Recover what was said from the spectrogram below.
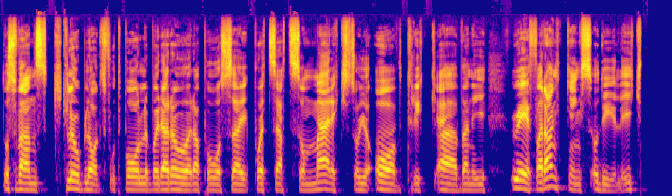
då svensk klubblagsfotboll börjar röra på sig på ett sätt som märks och gör avtryck även i Uefa-rankings och dylikt.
